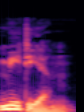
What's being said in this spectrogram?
medium.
